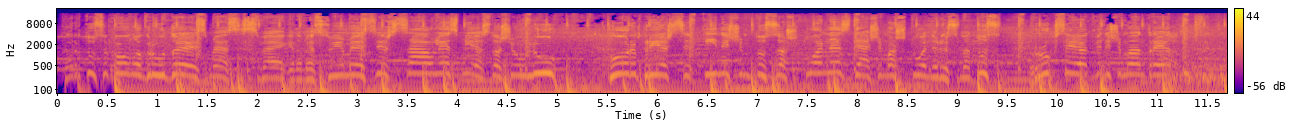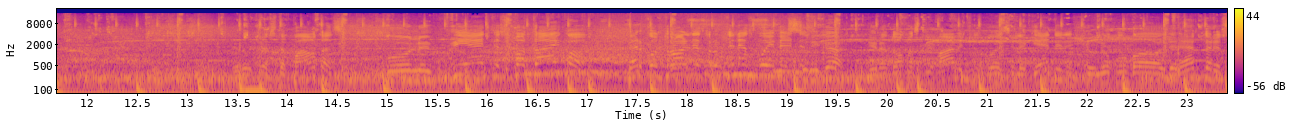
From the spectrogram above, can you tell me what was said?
Kartu su Kauno grūdais mes sveikiname su jumis iš Saulės miesto Šiaulių, kur prieš 788 metus rugsėjo 22 Ir čia Stepautas, Kulvietis pataiko per kontrolinės rungtynės įmesęs. Ryga. Ir Adomas Klimavičius, buvęs legendinis Šiaulių klubo direktorius.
